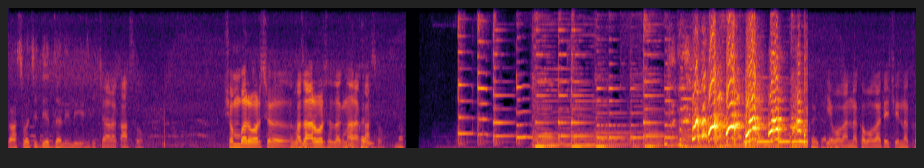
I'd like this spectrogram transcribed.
कासवाची देत झालेली आहे. बिचारा कासव. शंभर वर्ष हजार वर्ष जगणारा नख आहे. हे बघा नख बघा त्याचे नख.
